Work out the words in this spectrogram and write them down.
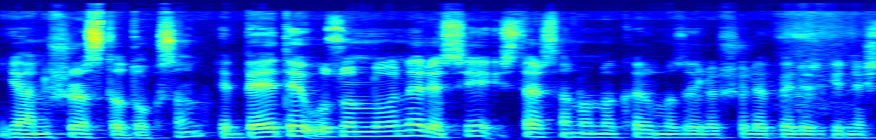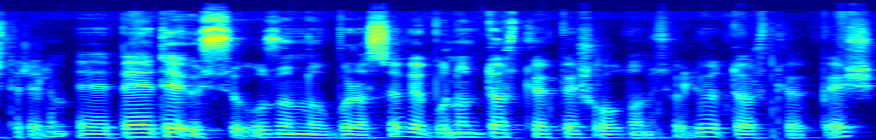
Yani şurası da 90. E, BD uzunluğu neresi? İstersen onu kırmızıyla şöyle belirginleştirelim. E, BD üssü uzunluğu burası ve bunun 4 kök 5 olduğunu söylüyor. 4 kök 5.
